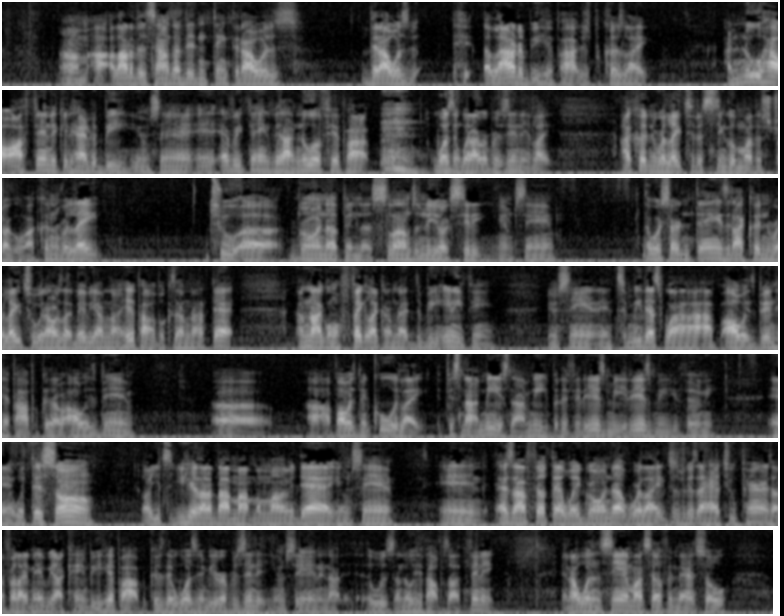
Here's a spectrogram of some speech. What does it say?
um, a lot of the times I didn't think that I was that I was allowed to be hip hop just because like I knew how authentic it had to be. You know what I'm saying? And everything that I knew of hip hop wasn't what I represented. Like I couldn't relate to the single mother struggle. I couldn't relate to uh, growing up in the slums of New York City. You know what I'm saying? There were certain things that I couldn't relate to, and I was like, maybe I'm not hip hop because I'm not that. I'm not gonna fake like I'm not to be anything. You know what I'm saying? And to me, that's why I've always been hip hop because I've always been, uh, I've always been cool with like, if it's not me, it's not me. But if it is me, it is me. You feel me? And with this song, uh, you, you hear a lot about my, my mom and dad. You know what I'm saying? And as I felt that way growing up, where like just because I had two parents, I felt like maybe I can't be hip hop because there wasn't be represented. You know what I'm saying? And I, it was I know hip hop was authentic, and I wasn't seeing myself in that. So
